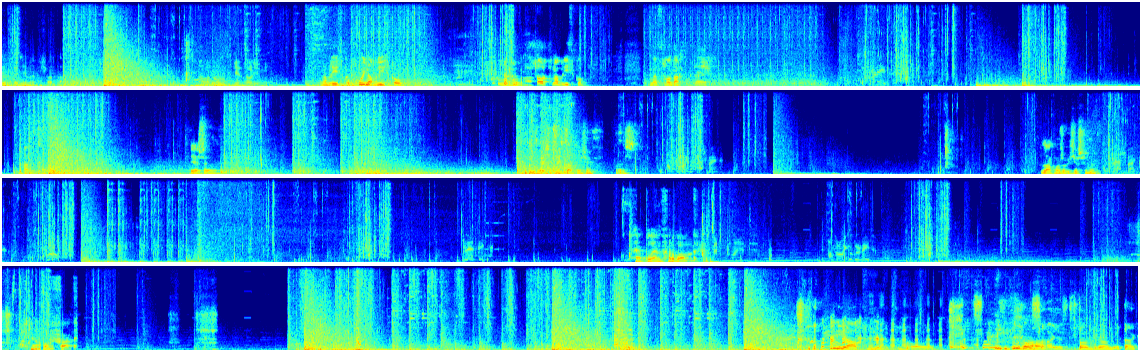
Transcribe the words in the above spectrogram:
Już będziemy, shorta. No, spierdolił mi. Na blisko, w chuj na blisko. Kurwa. Short na blisko. Na schodach też. Jeszcze. Gdzieś 26 cofnął się. Nice. Long może być jeszcze, nie? I plan for long. Oh fuck. Ja pierdolę. Co jest w tą grą nie tak?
